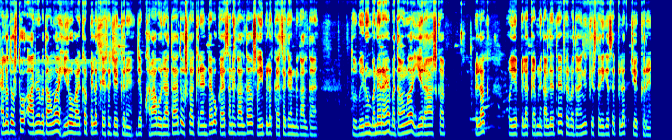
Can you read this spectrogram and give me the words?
हेलो दोस्तों, आज मैं बताऊँगा हीरो बाइक का प्लग कैसे चेक करें। जब ख़राब हो जाता है तो उसका करंट है, वो कैसा निकालता है और सही प्लग कैसा करंट निकालता है। तो वीडियो में बने रहें, बताऊँगा ये रहा इसका प्लग और ये प्लग कैप निकाल देते हैं, फिर बताएँगे किस तरीके से प्लग चेक करें।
